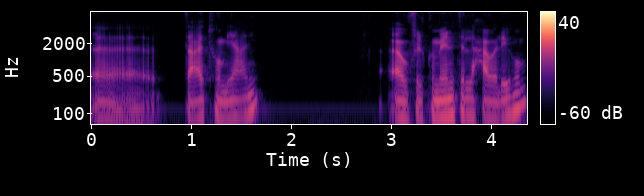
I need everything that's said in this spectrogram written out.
آه بتاعتهم يعني أو في ال community اللي حواليهم.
